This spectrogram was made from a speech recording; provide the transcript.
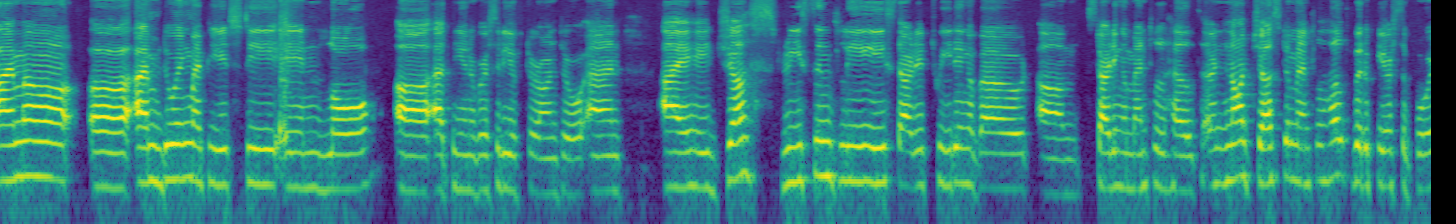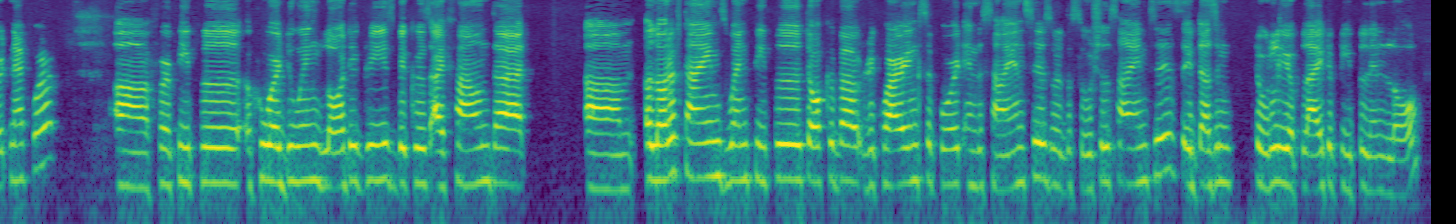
I'm a, uh, I'm doing my PhD in law uh, at the University of Toronto, and I just recently started tweeting about um, starting a mental health, uh, not just a mental health, but a peer support network uh, for people who are doing law degrees, because I found that um, a lot of times when people talk about requiring support in the sciences or the social sciences, it doesn't totally apply to people in law.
